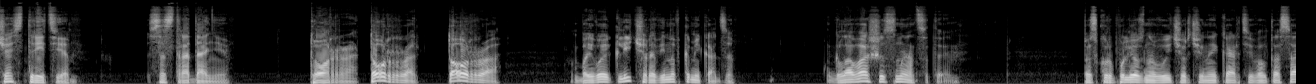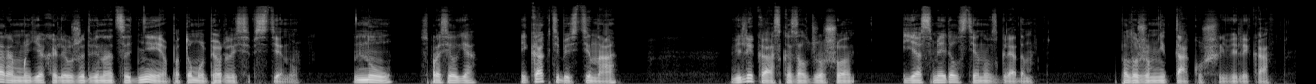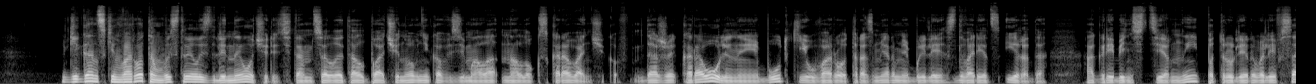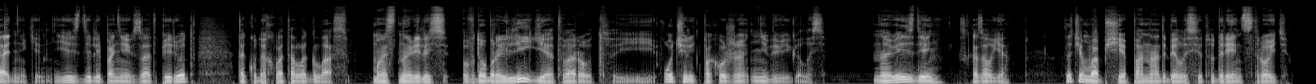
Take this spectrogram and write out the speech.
Часть третья. Сострадание. Торра, Торра, Торра. Боевой клич раввинов Камикадзе. Глава 16. По скрупулезно вычерченной карте Валтасара мы ехали уже 12 дней, а потом уперлись в стену. «Ну?» — спросил я. «И как тебе стена?» «Велика», — сказал Джошуа. Я смерил стену взглядом. «Положим, не так уж и велика». К гигантским воротам выстроилась длинная очередь. Там целая толпа чиновников взимала налог с караванщиков. Даже караульные будки у ворот размерами были с дворец Ирода, а гребень стерны патрулировали всадники. Ездили по ней взад-вперед, так куда хватало глаз. Мы остановились в доброй лиге от ворот, и очередь, похоже, не двигалась. «На весь день», — сказал я. «Зачем вообще понадобилось эту дрянь строить?»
